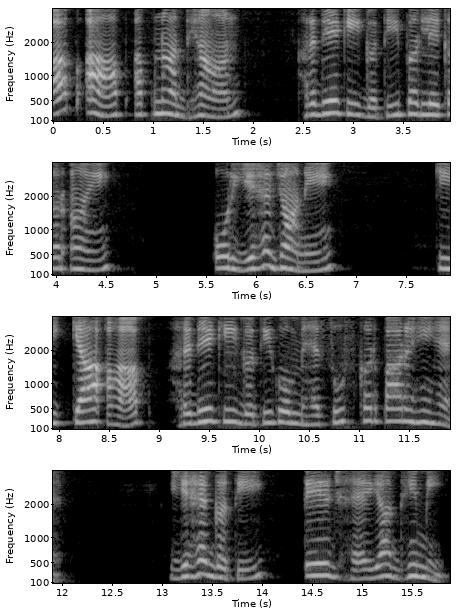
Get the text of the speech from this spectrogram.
अब आप अपना ध्यान हृदय की गति पर लेकर आए और यह जानें कि क्या आप हृदय की गति को महसूस कर पा रहे हैं। यह गति तेज है या धीमी?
